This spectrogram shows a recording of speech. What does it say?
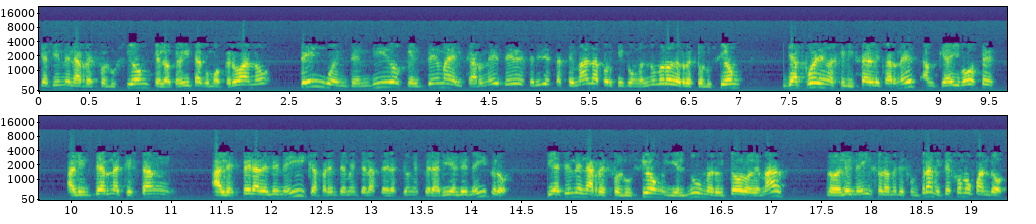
ya tiene la resolución que lo acredita como peruano. Tengo entendido que el tema del carnet debe salir esta semana porque con el número de resolución ya pueden agilizar el carnet, aunque hay voces a la interna que están a la espera del DNI, que aparentemente la federación esperaría el DNI, pero si ya tienes la resolución y el número y todo lo demás, lo del DNI solamente es un trámite. Es como cuando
